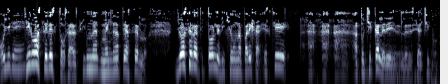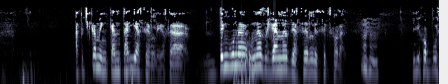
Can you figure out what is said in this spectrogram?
oye, quiero hacer esto, o sea, sí me late hacerlo. Yo hace ratito le dije a una pareja, es que a, a, tu chica le, le decía al chico, a tu chica me encantaría hacerle, o sea, tengo una, unas ganas de hacerle sexo oral. Y dijo, pues,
